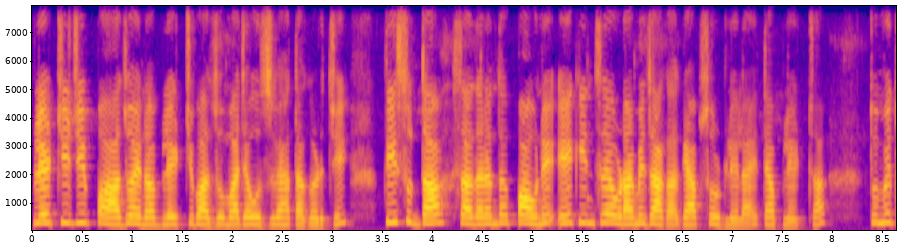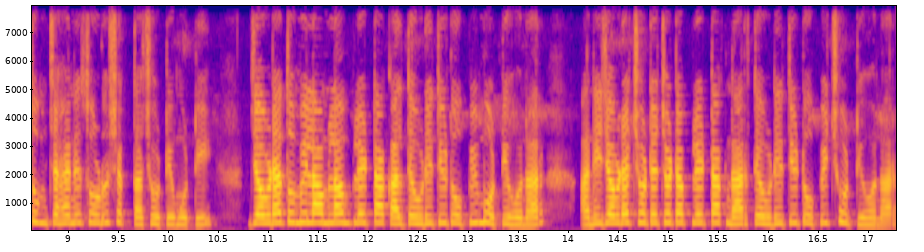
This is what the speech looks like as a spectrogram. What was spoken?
प्लेटची जी बाजू आहे ना प्लेटची बाजू माझ्या उजव्या हाताकडची तीसुद्धा साधारणतः पावणे एक इंच एवढा मी जागा गॅप सोडलेला आहे त्या प्लेटचा तुम्ही तुमच्या ह्याने सोडू शकता छोटी मोठी. जेवढ्या तुम्ही लांब लांब प्लेट टाकाल तेवढी ती टोपी मोठी होणार. आणि जेवढ्या छोट्या छोट्या प्लेट टाकणार तेवढी ती टोपी छोटी होणार.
